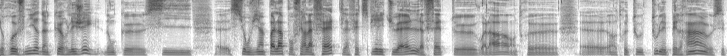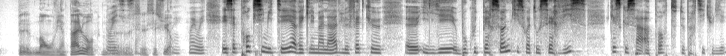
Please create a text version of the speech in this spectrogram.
revenir d'un cœur léger. Donc si, si on vient pas là pour faire la fête, la fête spirituelle, la fête voilà entre, entre tous les pèlerins, c'est bon, on vient pas à Lourdes, euh, c'est sûr. Oui, oui, Et cette proximité avec les malades, le fait qu'il euh, y ait beaucoup de personnes qui soient au service, qu'est-ce que ça apporte de particulier?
